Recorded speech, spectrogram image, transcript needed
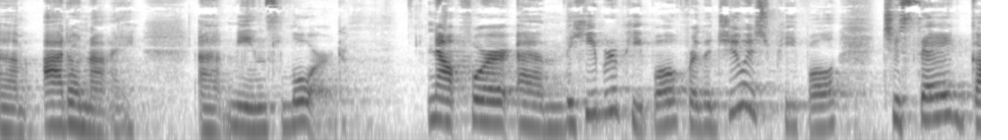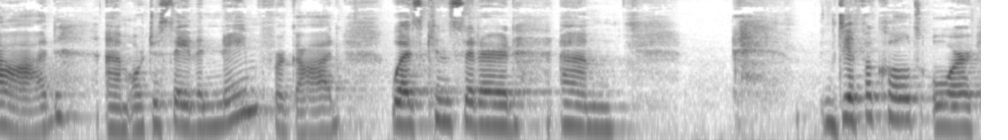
um, Adonai uh, means Lord. Now, for um, the Hebrew people, for the Jewish people, to say God um, or to say the name for God was considered um, difficult or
